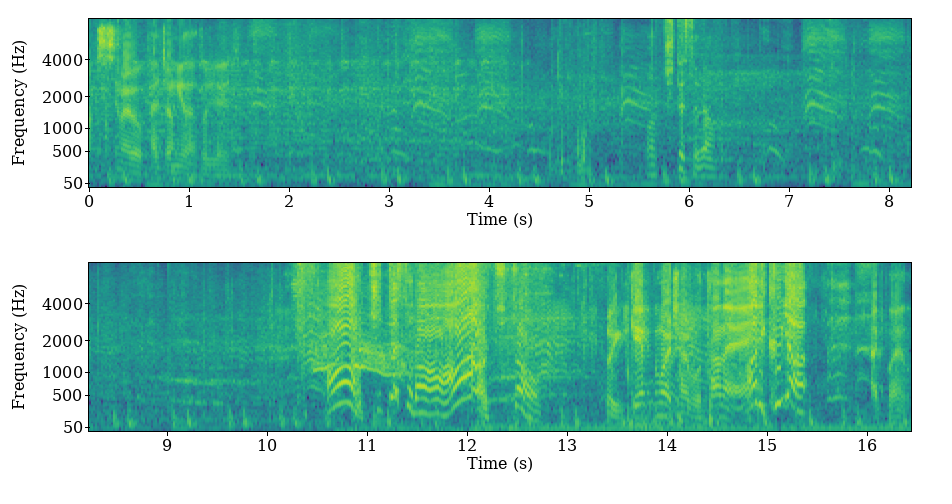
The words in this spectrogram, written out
깝치지 말고 발전기나 돌려야지 아 죽됐어 야 아, 죽됐어, 나. 아, 진짜. 너이 게임을 잘 못하네 아니, 그게, 아, 알 거야 이거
